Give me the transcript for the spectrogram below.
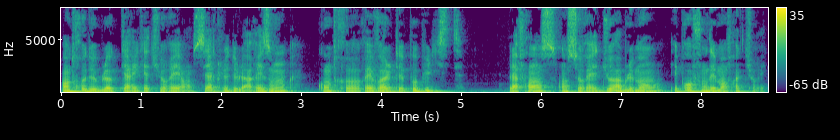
entre deux blocs caricaturés en cercle de la raison contre-révolte populiste. La France en serait durablement et profondément fracturée.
